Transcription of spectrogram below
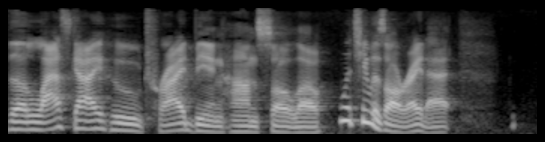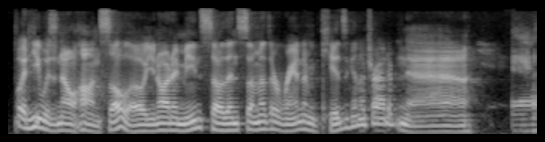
the last guy who tried being Han Solo, which he was all right at, but he was no Han Solo. You know what I mean? So then some other random kid's gonna try to. Nah. Yeah,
